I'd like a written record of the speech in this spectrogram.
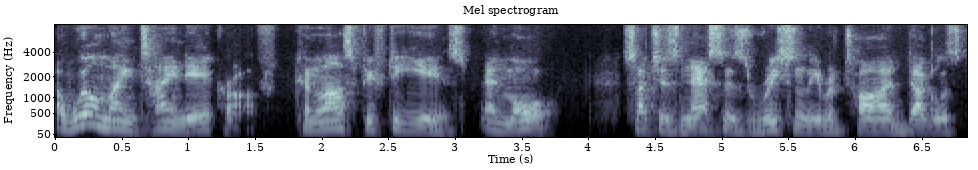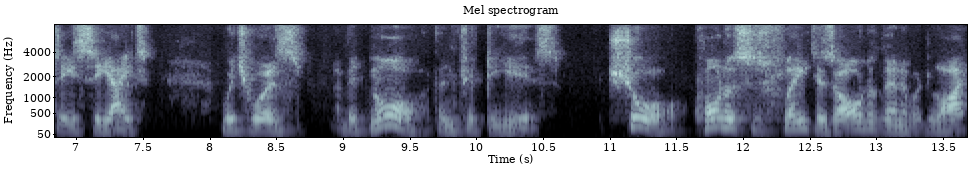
A well maintained aircraft can last 50 years and more, such as NASA's recently retired Douglas DC 8, which was a bit more than 50 years. Sure, Qantas's fleet is older than it would like,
